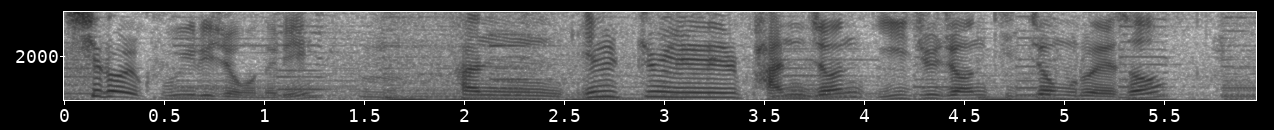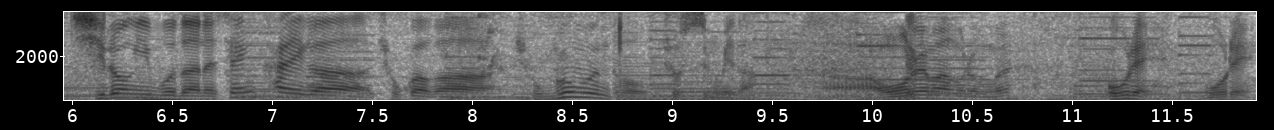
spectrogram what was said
7월 9일이죠 오늘이 음, 한 일주일 반 전, 2주 전 기점으로 해서 지렁이보다는 생타이가 조과가 조금은 더 좋습니다. 아, 올해만 그런 거야? 올해, 올해.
